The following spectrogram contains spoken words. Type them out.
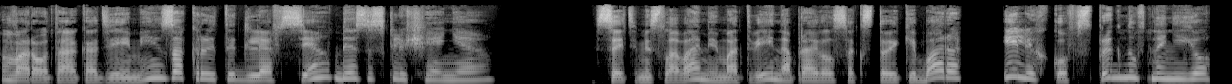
ворота Академии закрыты для всех без исключения. С этими словами Матвей направился к стойке бара и, легко вспрыгнув на нее,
